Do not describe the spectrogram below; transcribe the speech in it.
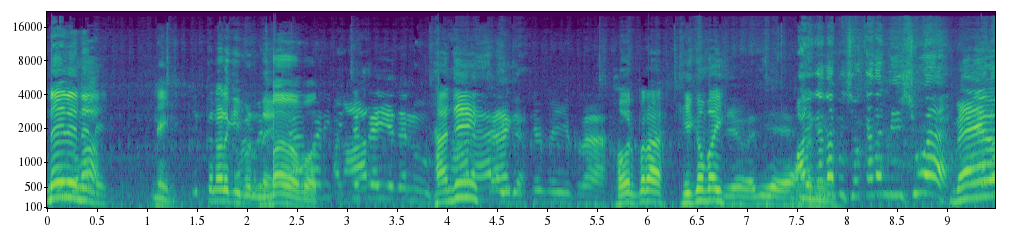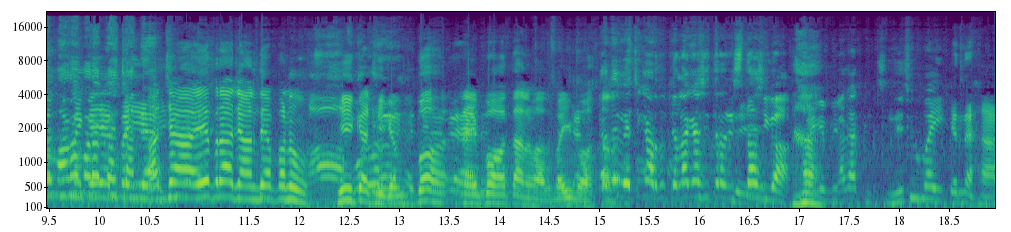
ਨਹੀਂ ਨਹੀਂ ਨਹੀਂ। ਨਹੀਂ ਨਹੀਂ। ਇੱਕ ਨਾਲ ਕੀ ਬਣਦਾ ਵਾਹ ਵਾਹ ਬਹੁਤ ਕਿੱਥੇ ਪਈ ਤੈਨੂੰ। ਹਾਂਜੀ। ਕਿੱਥੇ ਪਈ ਭਰਾ। ਹੋਰ ਭਰਾ ਠੀਕ ਹੋ ਭਾਈ ਵਧੀਆ ਭਾਈ ਕਹਿੰਦਾ ਪਿੱਛੋਂ ਕਹਿੰਦਾ ਨੀਸ਼ੂ ਹੈ। ਮੈਂ ਮਾੜਾ ਮਾੜਾ ਪਹਿਚਾਣ ਅੱਛਾ ਇਹ ਭਰਾ ਜਾਣਦੇ ਆਪਾਂ ਨੂੰ। ਠੀਕ ਹੈ ਠੀਕ ਹੈ। ਬਹੁਤ ਨਹੀਂ ਬਹੁਤ ਧੰਨਵਾਦ ਬਾਈ ਬਹੁਤ ਕਹਿੰਦੇ ਧੰਨਵਾਦ। ਵਿੱਚ ਘਰ ਤੋਂ ਚਲਾ ਗਿਆ ਸੀ ਤੇਰਾ ਰਿਸ਼ਤਾ ਸੀਗਾ। ਮੈਂ ਕਿਹਾ ਨੀਸ਼ੂ ਭਾਈ ਕਹਿੰਦਾ ਹਾਂ।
